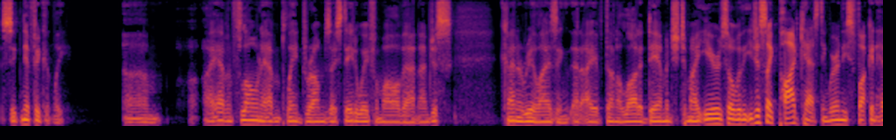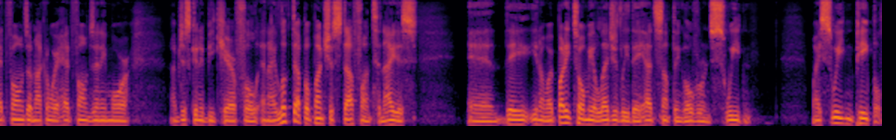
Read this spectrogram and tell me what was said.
significantly. Um, I haven't flown, I haven't played drums, I stayed away from all of that, and I'm just kind of realizing that I have done a lot of damage to my ears over the just like podcasting, wearing these fucking headphones. I'm not going to wear headphones anymore. I'm just going to be careful. And I looked up a bunch of stuff on tinnitus, and they, you know, my buddy told me allegedly they had something over in Sweden. My Sweden people,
